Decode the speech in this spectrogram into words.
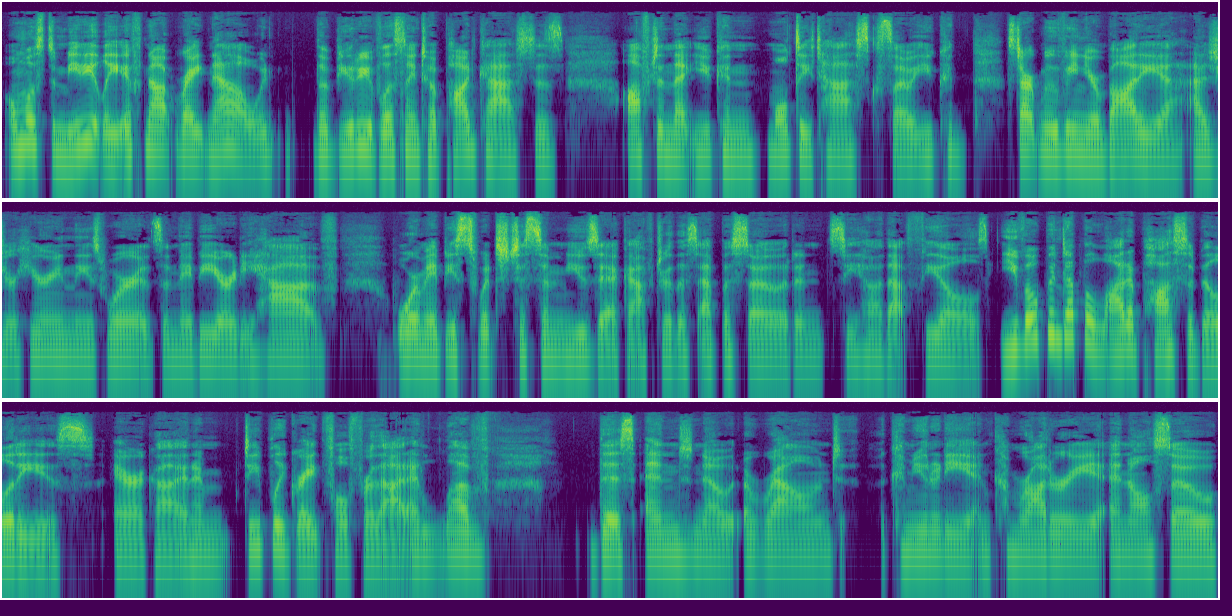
almost immediately, if not right now. The beauty of listening to a podcast is often that you can multitask. So you could start moving your body uh, as you're hearing these words, and maybe you already have, or maybe switch to some music after this episode and see how that feels. You've opened up a lot of possibilities, Erica, and I'm deeply grateful for that. I love this end note around community and camaraderie and also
